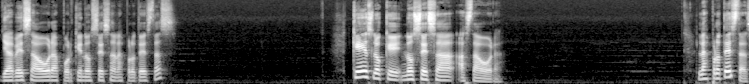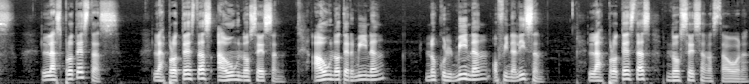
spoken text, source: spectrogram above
¿ya ves ahora por qué no cesan las protestas? ¿Qué es lo que no cesa hasta ahora? Las protestas, las protestas, las protestas aún no cesan, aún no terminan, no culminan o finalizan. Las protestas no cesan hasta ahora.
